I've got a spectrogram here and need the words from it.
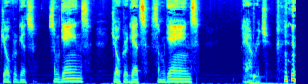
Joker gets some gains. Joker gets some gains. Average.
